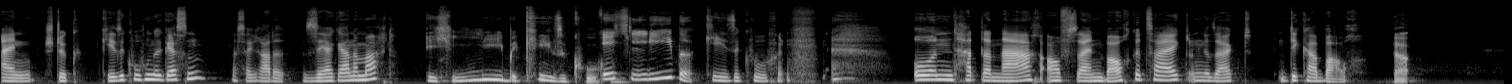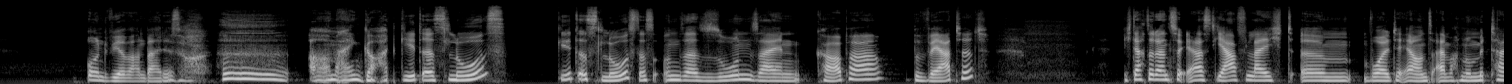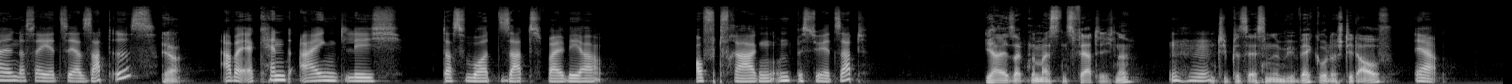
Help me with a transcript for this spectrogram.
ein Stück Käsekuchen gegessen, was er gerade sehr gerne macht. Ich liebe Käsekuchen. Ich liebe Käsekuchen. Und hat danach auf seinen Bauch gezeigt und gesagt, dicker Bauch. Ja. Und wir waren beide so, oh mein Gott, geht es los? Geht es los, dass unser Sohn seinen Körper bewertet? Ich dachte dann zuerst, ja, vielleicht ähm, wollte er uns einfach nur mitteilen, dass er jetzt sehr satt ist. Ja. Aber er kennt eigentlich das Wort satt, weil wir ja oft fragen, und bist du jetzt satt? Ja, er sagt dann meistens fertig, ne? Und schiebt das Essen irgendwie weg oder steht auf. Ja.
